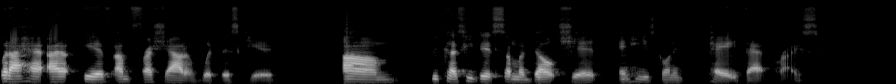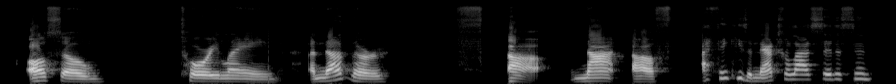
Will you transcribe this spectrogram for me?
but I have I give I'm fresh out of with this kid um, because he did some adult shit and he's going to pay that price. Also, Tory Lanez, another uh, not uh, I think he's a naturalized citizen,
